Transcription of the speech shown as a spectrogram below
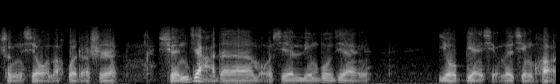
生锈了，或者是悬架的某些零部件有变形的情况。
